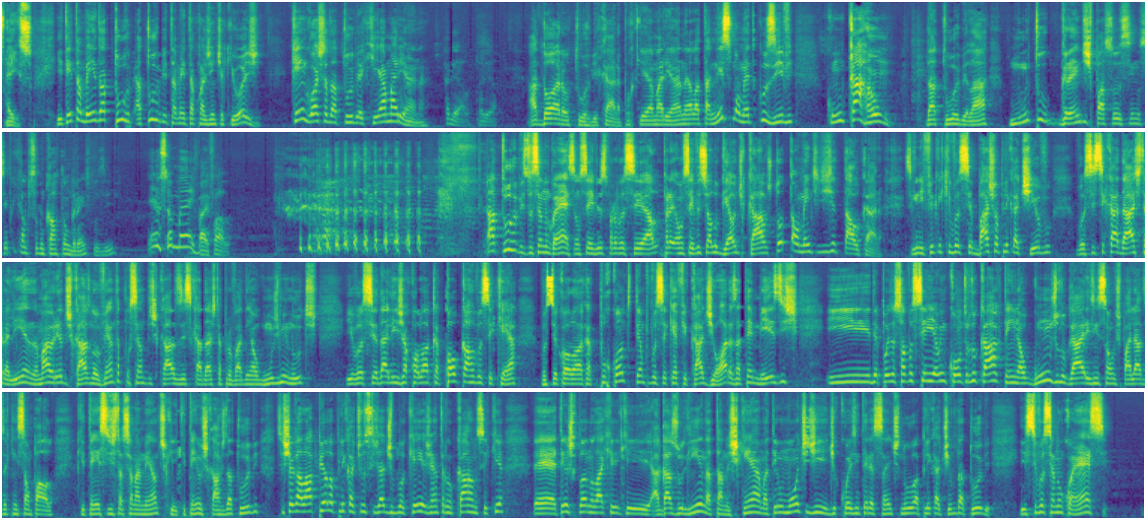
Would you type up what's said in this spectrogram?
É isso. E tem também da Turb. A Turb também tá com a gente aqui hoje. Quem gosta da Turb aqui é a Mariana. Cadê ela? Cadê ela? Adora o Turb, cara, porque a Mariana, ela tá nesse momento, inclusive, com um carrão da Turb lá, muito grande, espaçoso assim. Não sei porque que ela precisa de um carro tão grande, inclusive. Eu sou mãe. Vai, fala. A Turb, se você não conhece, é um serviço para você, é um serviço de aluguel de carros totalmente digital, cara. Significa que você baixa o aplicativo, você se cadastra ali, na maioria dos casos, 90% dos casos esse cadastro é aprovado em alguns minutos e você dali já coloca qual carro você quer, você coloca por quanto tempo você quer ficar, de horas até meses, e depois é só você ir ao encontro do carro, que tem alguns lugares em São espalhados aqui em São Paulo que tem esses estacionamentos, que, que tem os carros da Turb. Você chega lá pelo aplicativo, você já desbloqueia, já entra no carro, não sei o quê. É, tem os planos lá que, que a gasolina tá no esquema, tem um monte de, de coisa interessante no aplicativo da Turb. E se você não conhece,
